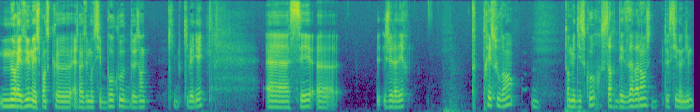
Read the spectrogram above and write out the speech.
me résume et je pense qu'elle résume aussi beaucoup de gens qui, qui bégayent. C'est, je vais la lire, Tr- très souvent, dans mes discours, sortent des avalanches de synonymes,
